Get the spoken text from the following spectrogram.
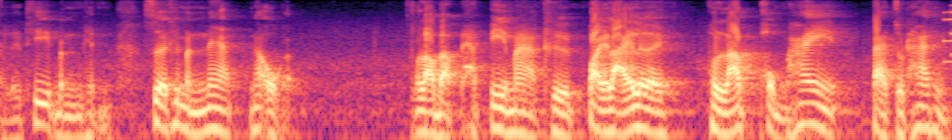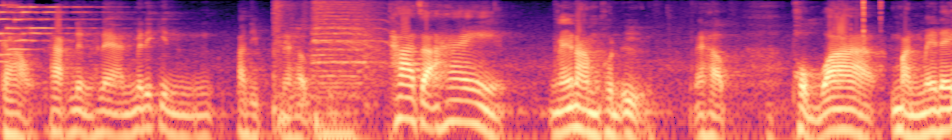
นหรือที่มันเห็นเสื้อที่มันแนบหน้าอกอะเราแบบแฮปปี้มากคือปล่อยไหลเลย ผลลัพธ์ผมให้ 8.5ถึง9หักหนึ่งคะแนนไม่ได้กินปลาดิบนะครับ ถ้าจะให้แนะนำคนอื่นนะครับ ผมว่ามันไม่ได้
